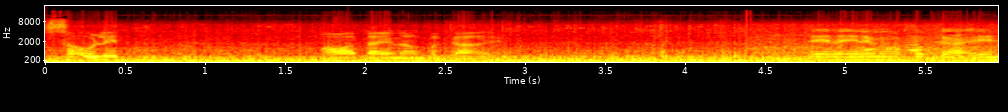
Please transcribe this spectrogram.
Sa ulit. Makuha tayo ng pagkain. Ayan na yun ang mga pagkain.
